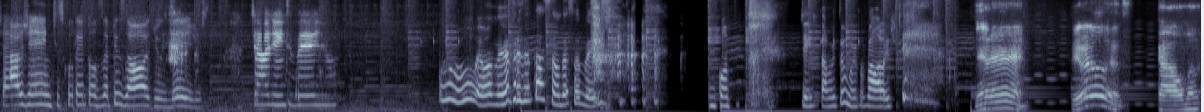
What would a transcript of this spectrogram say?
Tchau, gente. Escutem todos os episódios. Beijos. Tchau, gente. Beijo. Uhul, eu amei a apresentação dessa vez. Enquanto. Gente, tá muito ruim pra falar hoje. É. Viu, Calma,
